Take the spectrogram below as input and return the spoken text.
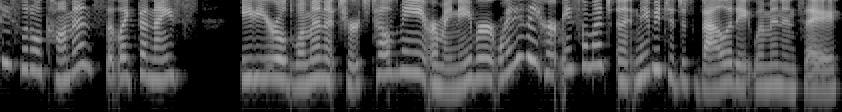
these little comments that like the nice 80 year old woman at church tells me or my neighbor, why do they hurt me so much? And it maybe to just validate women and say,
